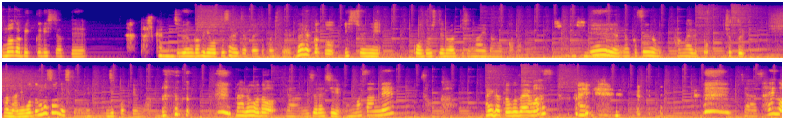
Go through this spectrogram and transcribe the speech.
馬がびっくりしちゃって、確かに。自分が振り落とされちゃったりとかして、誰かと一緒に行動してるわけじゃないだろうから。そうですね。ねえ、なんかそういうのを考えると、ちょっと、まあ何事もそうですけどね、事故っていうのは。なるほど。いや、珍しい。お馬さんね。そっか。ありがとうございます。はい。じゃあ最後、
